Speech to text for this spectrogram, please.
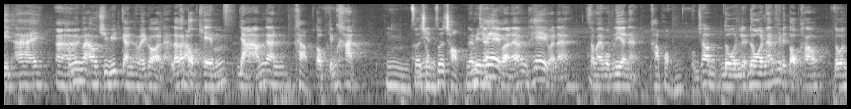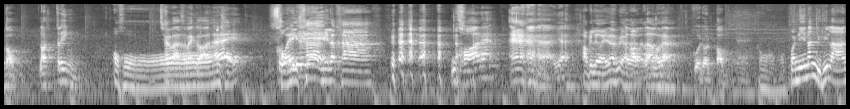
ติดอายอ่าเขาไม่มาเอาชีวิตกันสมัยก่อนนะแล้วก็ครับตบเข็มหยามกันครับ ตบเข็มขัดอืมเสื้อชงเสื้อช็อปมันะนพี่นะเท่กว่านะมันเท่กว่านะ สมัยผมเรียนอะครับผม ผมชอบโดนโดนนะไม่ใช่ไปตบเขาโดนตบลอตตริงโอ้โหใช่ป่ะสมัยก่อนเอ้ยของมีค่าสวยดิมีราคา กูขอนะอ่าอย่างเงี้ยเอาไปเลยนะพี่เออเอาเราก็แบบกลัวโดนตบไงโอ้โหวันนี้นั่งอยู่ที่ร้าน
